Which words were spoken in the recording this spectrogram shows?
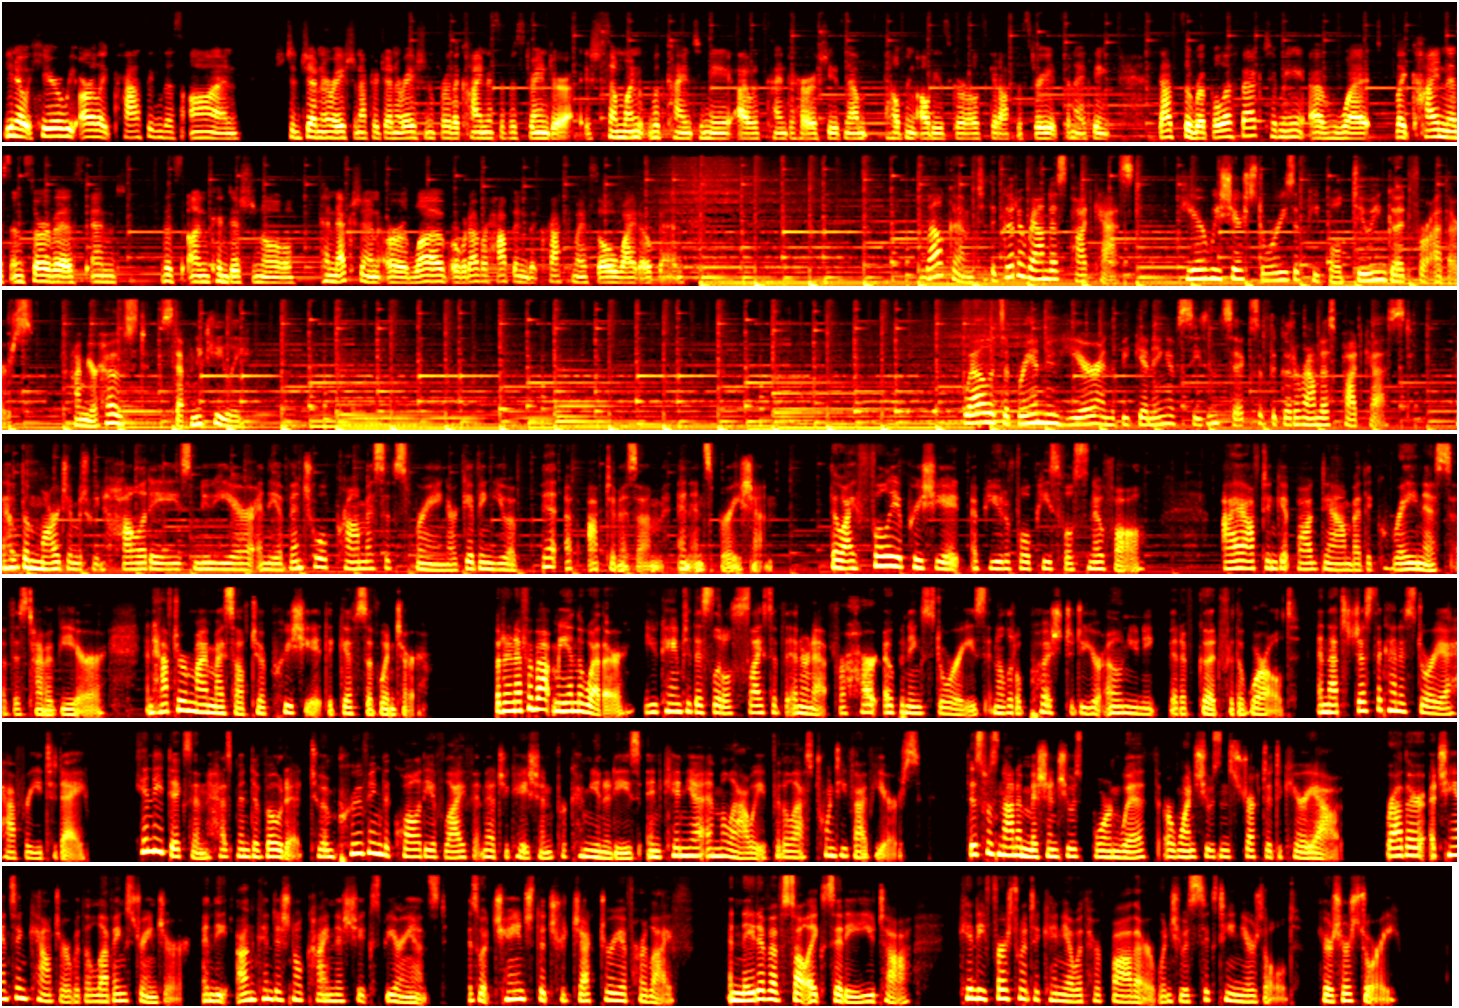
you know, here we are like passing this on to generation after generation for the kindness of a stranger. Someone was kind to me, I was kind to her. She's now helping all these girls get off the streets. And I think that's the ripple effect to me of what like kindness and service and this unconditional connection or love or whatever happened that cracked my soul wide open. Welcome to the Good Around Us podcast. Here we share stories of people doing good for others. I'm your host, Stephanie Keally. Well, it's a brand new year and the beginning of season six of the Good Around Us podcast. I hope the margin between holidays, New Year, and the eventual promise of spring are giving you a bit of optimism and inspiration. Though I fully appreciate a beautiful, peaceful snowfall, I often get bogged down by the grayness of this time of year and have to remind myself to appreciate the gifts of winter. But enough about me and the weather. You came to this little slice of the internet for heart opening stories and a little push to do your own unique bit of good for the world. And that's just the kind of story I have for you today. Kindee Dixon has been devoted to improving the quality of life and education for communities in Kenya and Malawi for the last 25 years. This was not a mission she was born with or one she was instructed to carry out. Rather, a chance encounter with a loving stranger and the unconditional kindness she experienced is what changed the trajectory of her life. A native of Salt Lake City, Utah, Kindee first went to Kenya with her father when she was 16 years old. Here's her story.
